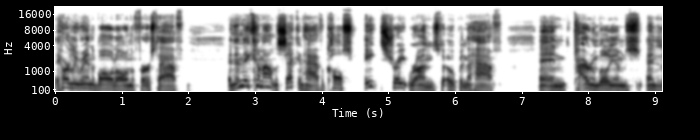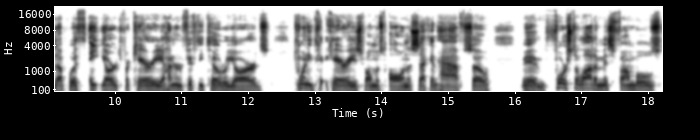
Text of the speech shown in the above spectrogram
They hardly ran the ball at all in the first half. And then they come out in the second half and call eight straight runs to open the half. And Kyren Williams ended up with eight yards per carry, 150 total yards, 20 t- carries, almost all in the second half. So um, forced a lot of missed fumbles.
